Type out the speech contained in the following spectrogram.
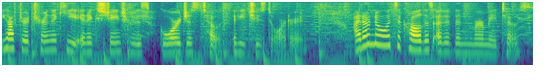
you have to return the key in exchange for this gorgeous toast if you choose to order it. I don't know what to call this other than mermaid toast.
